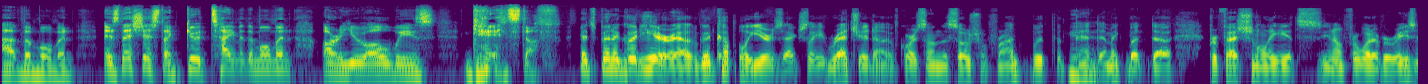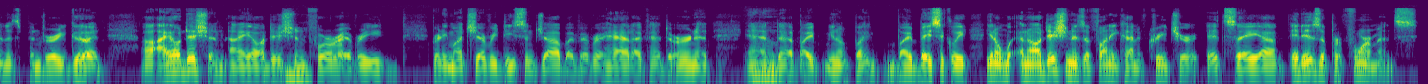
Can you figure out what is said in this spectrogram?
at the moment. Is this just a good time at the moment, or are you always getting stuff? It's been a good year, a good couple of years actually. Wretched, uh, of course, on the social front with the Yeah. pandemic, but uh, professionally, it's you know for whatever reason, it's been very good. Uh, I audition. I audition for every, pretty much every decent job I've ever had. I've had to earn it, and uh, by you know by by basically you know an audition is a funny kind of creature. It's a uh, it is a performance,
